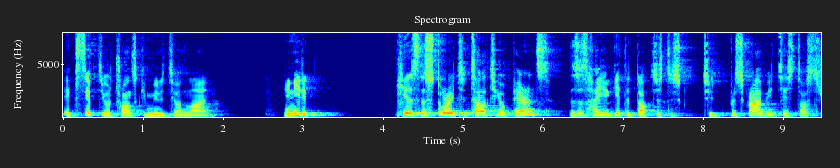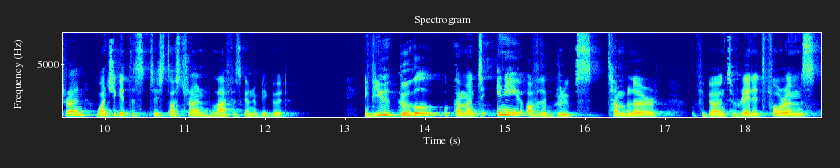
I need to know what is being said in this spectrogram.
except your trans community online. You need to, here's the story to tell to your parents. This is how you get the doctors to, to prescribe you testosterone. Once you get this testosterone, life is going to be good. If you Google or come onto any of the groups, Tumblr, if you go into Reddit forums,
